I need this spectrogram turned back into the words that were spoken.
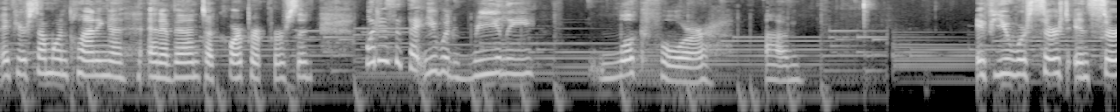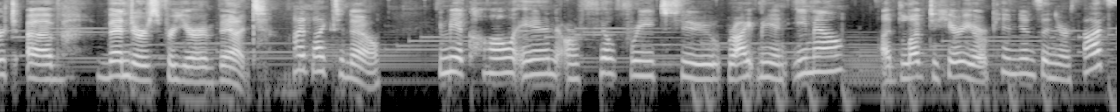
if you're someone planning a, an event, a corporate person, what is it that you would really look for um, if you were search in search of vendors for your event? I'd like to know. Give me a call in or feel free to write me an email. I'd love to hear your opinions and your thoughts.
